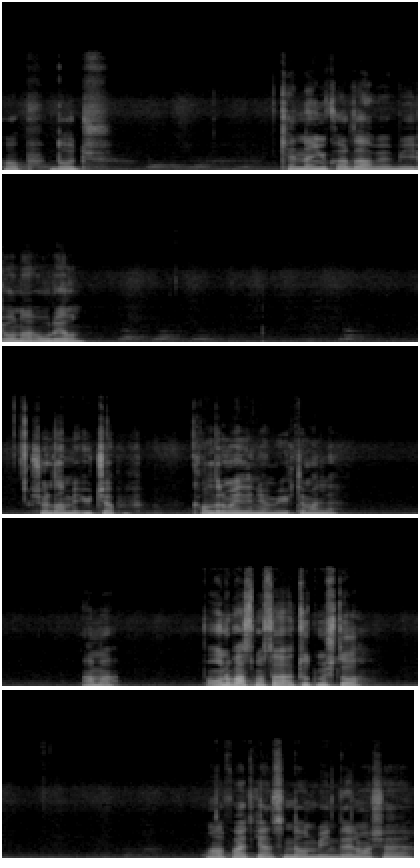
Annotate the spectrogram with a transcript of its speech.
Hop dodge. Kendinden yukarıda abi. Bir ona uğrayalım. Şuradan bir 3 yapıp kaldırmayı deniyorum büyük ihtimalle. Ama onu basmasa tutmuştu o. Malphite gelsin de onu bir indirelim aşağıya.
